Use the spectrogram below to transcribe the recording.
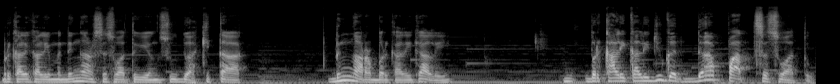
berkali-kali mendengar sesuatu yang sudah kita dengar berkali-kali, berkali-kali juga dapat sesuatu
